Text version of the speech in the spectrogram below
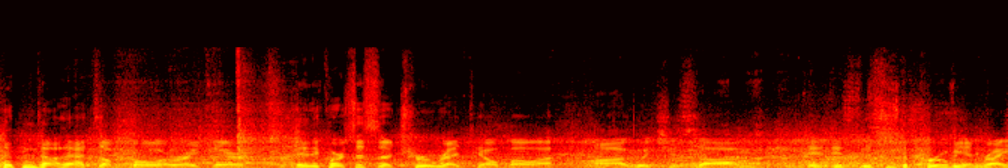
No, that's a boa right there. And of course, this is a true red tail boa, uh, which is, um, is this is the Peruvian, right?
